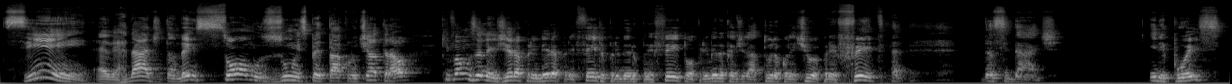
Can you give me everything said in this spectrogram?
Sim, é verdade, também somos um espetáculo teatral que vamos eleger a primeira prefeita, o primeiro prefeito, ou a primeira candidatura coletiva prefeita da cidade. E depois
